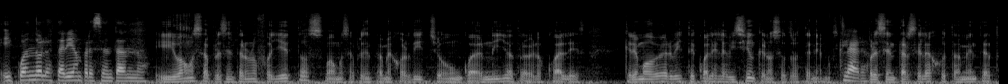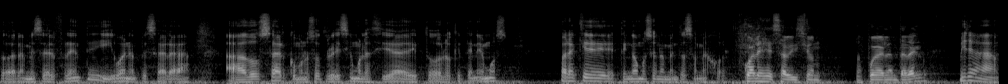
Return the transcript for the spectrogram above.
¿Y cuándo lo estarían presentando? Y vamos a presentar unos folletos, vamos a presentar, mejor dicho, un cuadernillo a través de los cuales queremos ver, viste, cuál es la visión que nosotros tenemos. Claro. Presentársela justamente a toda la mesa del frente y, bueno, empezar a, a adosar, como nosotros decimos, las ideas de todo lo que tenemos para que tengamos una Mendoza mejor. ¿Cuál es esa visión? ¿Nos puede adelantar algo? Mira,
